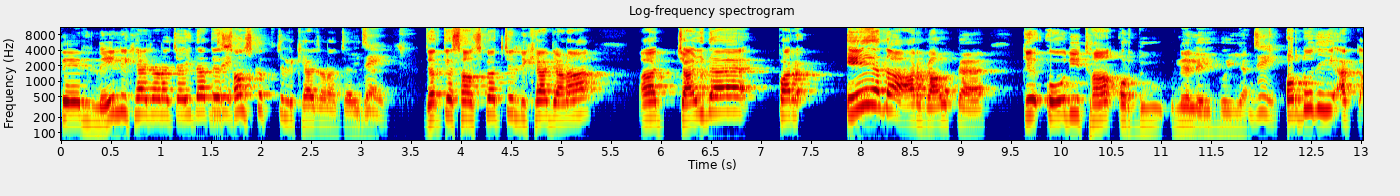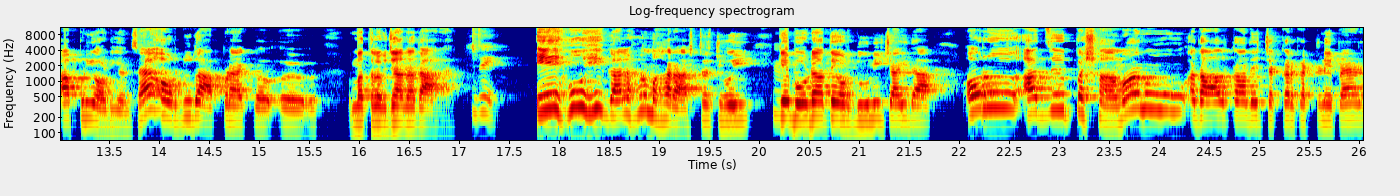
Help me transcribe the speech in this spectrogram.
ਤੇ ਨਹੀਂ ਲਿਖਿਆ ਜਾਣਾ ਚਾਹੀਦਾ ਤੇ। ਸੰਸਕ੍ਰਿਤ ਚ ਲਿਖਿਆ ਜਾਣਾ ਚਾਹੀਦਾ ਜਦਕਿ ਸੰਸਕ੍ਰਿਤ ਚ ਲਿਖਿਆ ਜਾਣਾ ਚਾਹੀਦਾ ਪਰ ਇਹ ਆਧਾਰ ਗਲਤ ਹੈ ਕਿ ਉਹਦੀ ਥਾਂ ਉਰਦੂ ਨੇ ਲਈ ਹੋਈ ਹੈ। ਉਰਦੂ ਦੀ ਆਪਣੀ ਆਡੀਅנס ਹੈ ਉਰਦੂ ਦਾ ਆਪਣਾ ਇੱਕ ਮਤਲਬ ਜਾਨਾਦਾਰ ਹੈ। ਜੀ। ਇਹੋ ਹੀ ਗੱਲ ਹੁਣ ਮਹਾਰਾਸ਼ਟਰ ਚ ਹੋਈ ਕਿ ਬੋਰਡਾਂ ਤੇ ਉਰਦੂ ਨਹੀਂ ਚਾਹੀਦਾ ਔਰ ਅੱਜ ਭਾਸ਼ਾਵਾਂ ਨੂੰ ਅਦਾਲਤਾਂ ਦੇ ਚੱਕਰ ਕੱਟਣੇ ਪੈਣ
